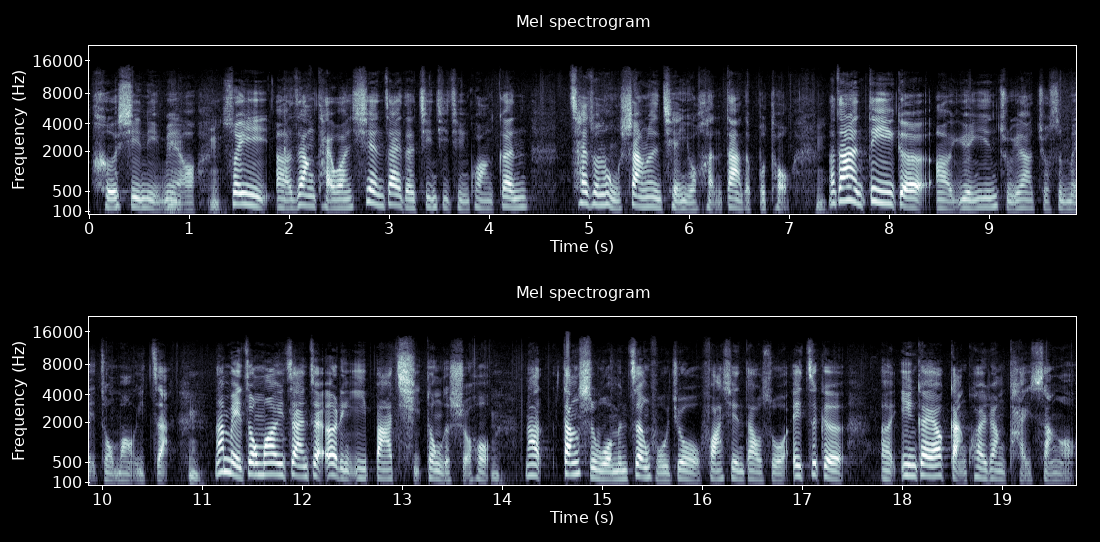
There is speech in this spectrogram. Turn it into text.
核心里面哦，嗯嗯、所以呃，让台湾现在的经济情况跟蔡总统上任前有很大的不同。嗯、那当然，第一个啊原因主要就是美中贸易战。嗯，那美中贸易战在二零一八启动的时候。嗯那当时我们政府就发现到说，哎，这个呃，应该要赶快让台商哦，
